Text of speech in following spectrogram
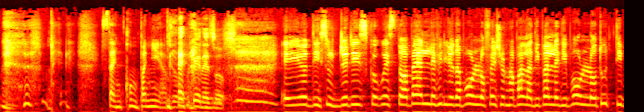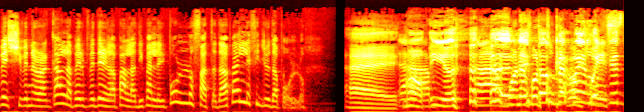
Sta in compagnia sopra. eh, che ne so. E io ti suggerisco questo Apelle, figlio da pollo, fece una palla di pelle di pollo. Tutti i pesci vennero a galla per vedere la palla di pelle di pollo fatta da Apelle, figlio da pollo. Eh, Ah, mo io ah, buona mi fortuna quello questa. più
